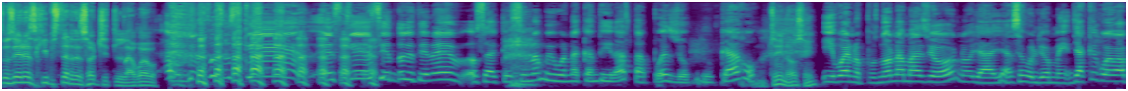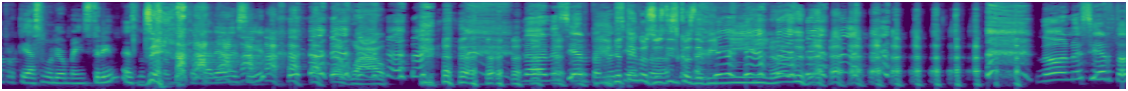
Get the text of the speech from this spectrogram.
Tú sí eres hipster de Xochitl, la huevo. pues es que, es que siento que tiene, o sea, que es una muy buena candidata, pues yo, yo qué hago. Sí, no, sí. Y bueno, pues no nada más yo, ¿no? Ya, ya se volvió, main, ya que hueva porque ya se volvió mainstream, es lo que me gustaría decir. wow. no, no es cierto, no es yo tengo sus discos de vinil, ¿no? no, no es cierto.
